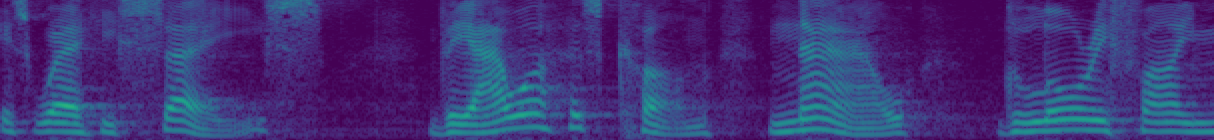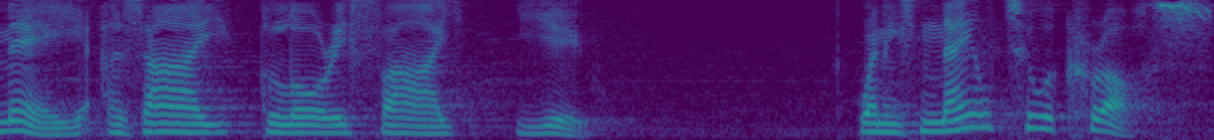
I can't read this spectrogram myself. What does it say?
is where he says, The hour has come, now glorify me as I glorify you. When he's nailed to a cross,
